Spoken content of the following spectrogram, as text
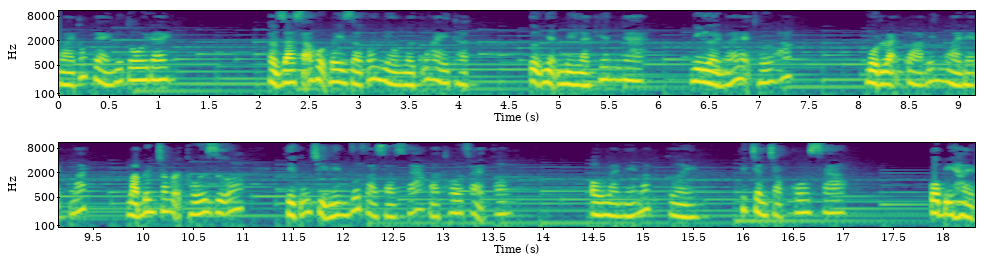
ngoài cóc ghẻ như tôi đây Thật ra xã hội bây giờ có nhiều người cũng hay thật Tự nhận mình là thiên nga nhưng lời nói lại thối hoắc. Một loại quà bên ngoài đẹp mắt, Mà bên trong lại thối giữa, Thì cũng chỉ nên vứt vào sọt rác mà thôi, phải không? Âu Lan nháy mắt cười. Thích trần chọc cô sao? Cô bị Hải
